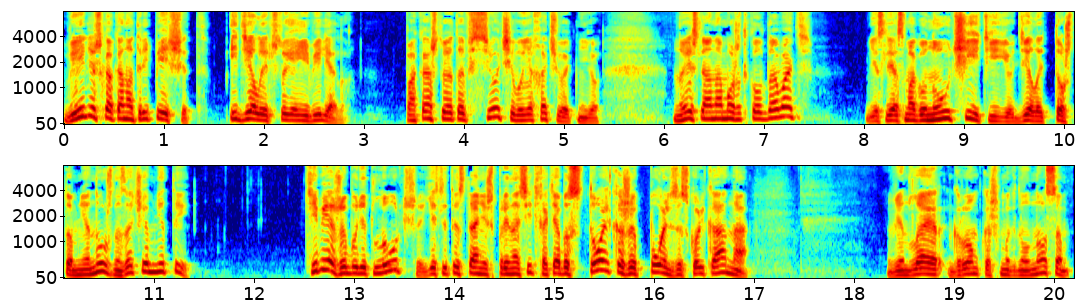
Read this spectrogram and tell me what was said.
Видишь, как она трепещет и делает, что я ей велела. Пока что это все, чего я хочу от нее. Но если она может колдовать, если я смогу научить ее делать то, что мне нужно, зачем мне ты? Тебе же будет лучше, если ты станешь приносить хотя бы столько же пользы, сколько она. Винлайер громко шмыгнул носом.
